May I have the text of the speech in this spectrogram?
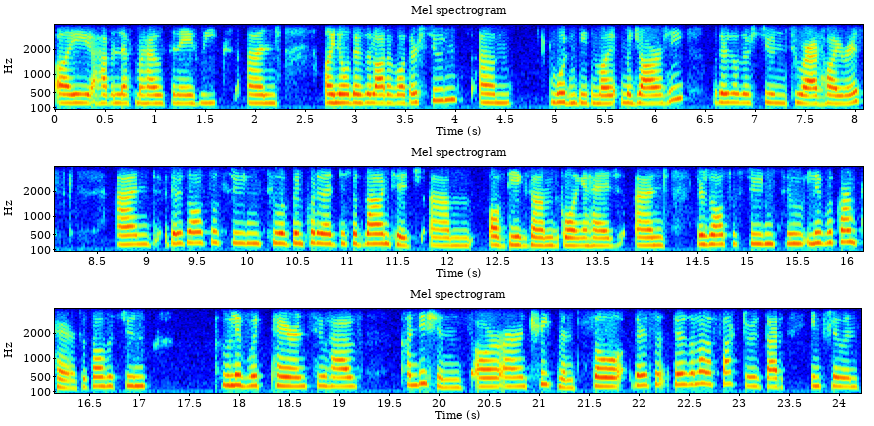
I haven't left my house in eight weeks, and I know there's a lot of other students. Um, wouldn't be the majority, but there's other students who are at high risk. And there's also students who have been put at a disadvantage um, of the exams going ahead. And there's also students who live with grandparents. There's also students who live with parents who have conditions or are in treatment. So there's a, there's a lot of factors that influence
